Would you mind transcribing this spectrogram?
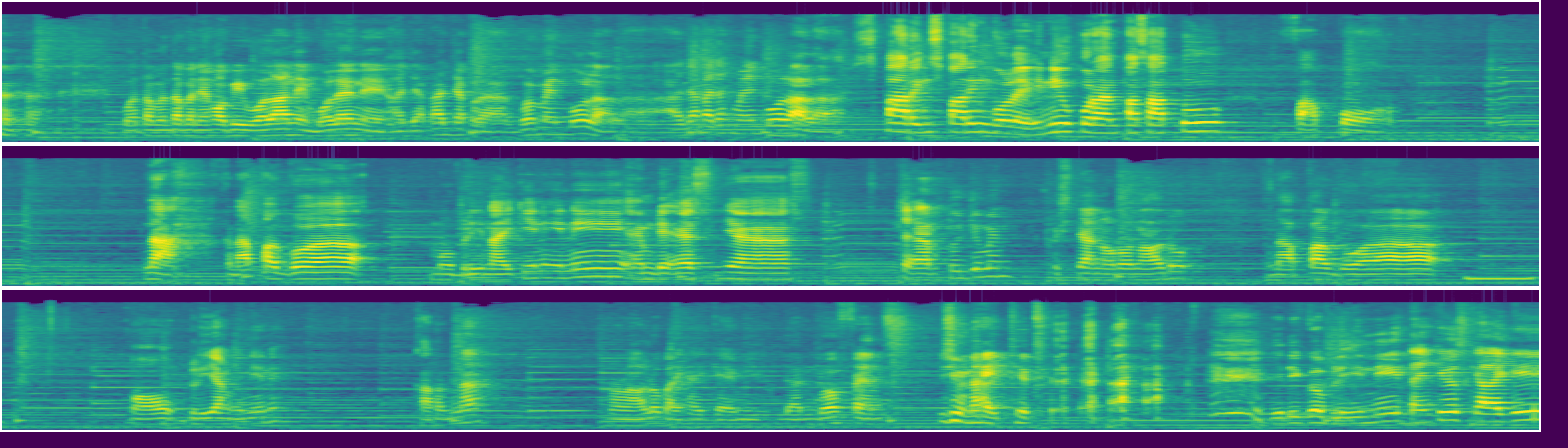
Buat teman-teman yang hobi bola nih boleh nih ajak-ajak lah. Gue main bola lah. Ajak-ajak main bola lah. Sparring sparring boleh. Ini ukuran 41 vapor nah kenapa gue mau beli Nike ini? Ini MDS nya CR7 men. Cristiano Ronaldo. Kenapa gue mau beli yang ini nih? Karena Ronaldo balik lagi ke dan gue fans United. Jadi gue beli ini. Thank you sekali lagi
